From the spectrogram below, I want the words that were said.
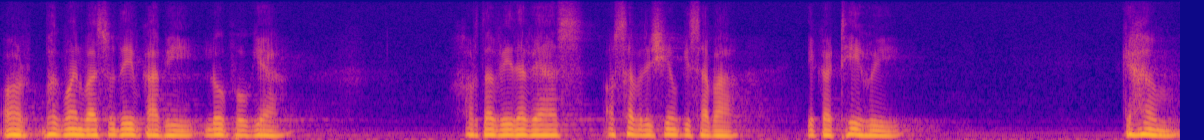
और भगवान वासुदेव का भी लोप हो गया और तब वेद व्यास और सब ऋषियों की सभा इकट्ठी हुई कि हम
